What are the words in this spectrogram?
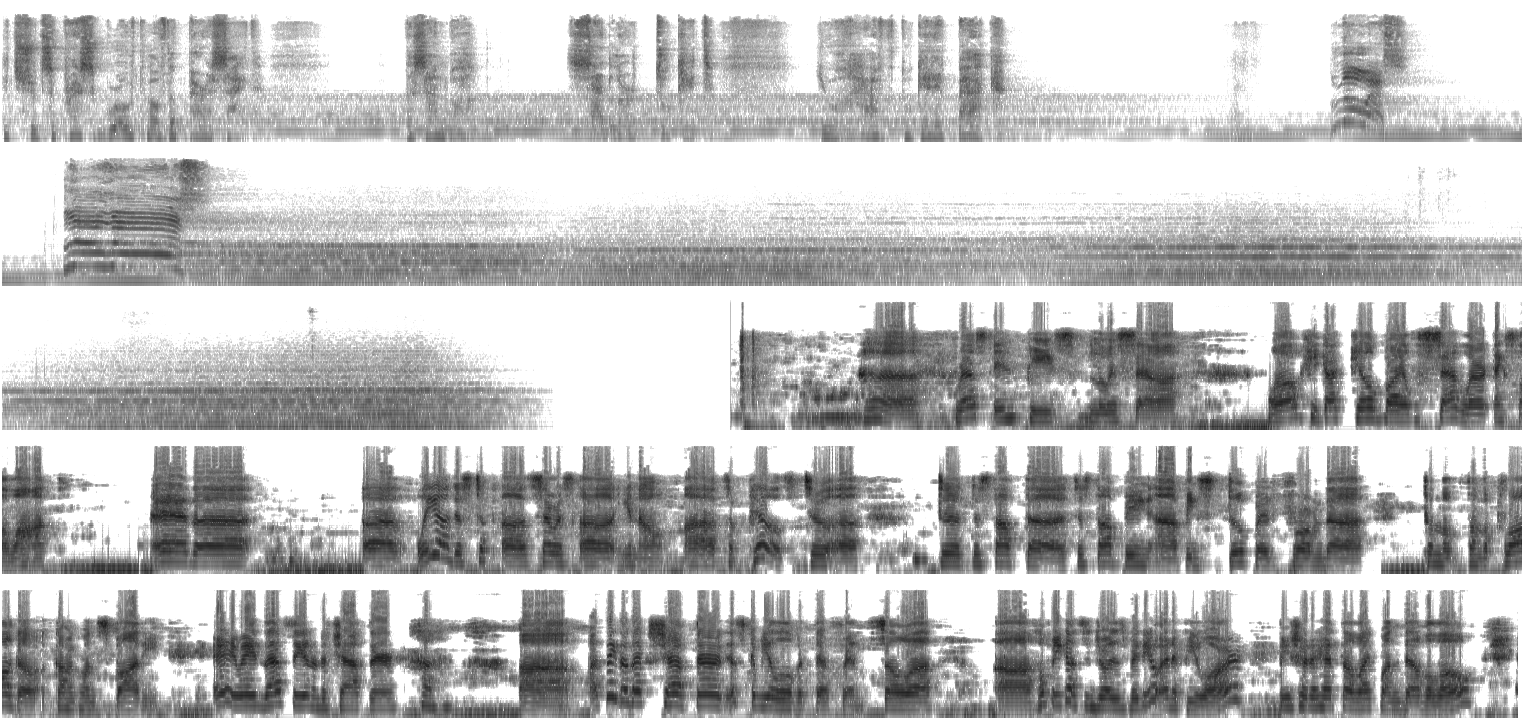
It should suppress growth of the parasite. The sample. Saddler took it. You have to get it back. Luis! Rest in peace, Luis Sera. Well, he got killed by a Saddler, thanks a lot. And, uh, uh, Leon just took uh, Sera's, uh, you know, uh, some pills to, uh, to, to stop the, to stop being, uh, being stupid from the, from the, from the plug coming from his body. Anyway, that's the end of the chapter. Uh, I think the next chapter is gonna be a little bit different. So, uh, uh, hope you guys enjoy this video, and if you are, be sure to hit the like button down below,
